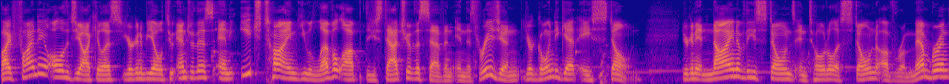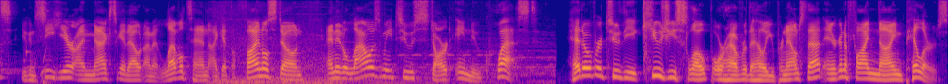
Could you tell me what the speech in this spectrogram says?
By finding all the Geoculus, you're gonna be able to enter this, and each time you level up the Statue of the Seven in this region, you're going to get a stone. You're gonna get nine of these stones in total, a stone of remembrance. You can see here, I'm maxing it out. I'm at level 10. I get the final stone, and it allows me to start a new quest. Head over to the QG slope, or however the hell you pronounce that, and you're gonna find nine pillars.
